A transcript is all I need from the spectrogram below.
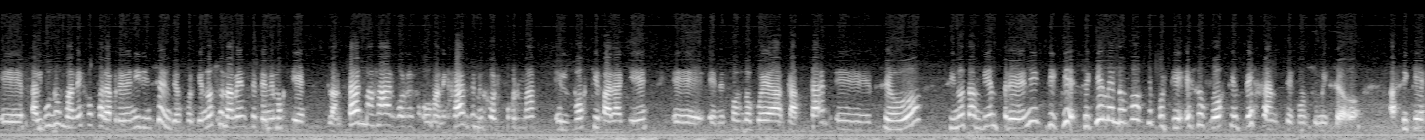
eh, algunos manejos para prevenir incendios, porque no solamente tenemos que plantar más árboles o manejar de mejor forma el bosque para que eh, en el fondo pueda captar eh, CO2, sino también prevenir que, se quemen los bosques porque esos bosques dejan de consumir CO2. Así que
